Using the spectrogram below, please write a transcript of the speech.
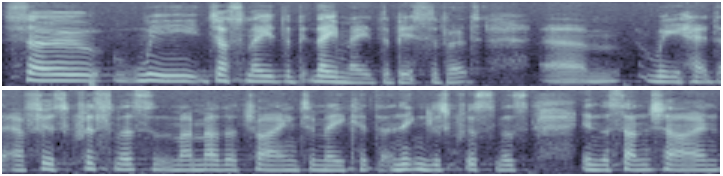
So we just made the, they made the best of it. Um, we had our first Christmas, and my mother trying to make it an English Christmas in the sunshine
